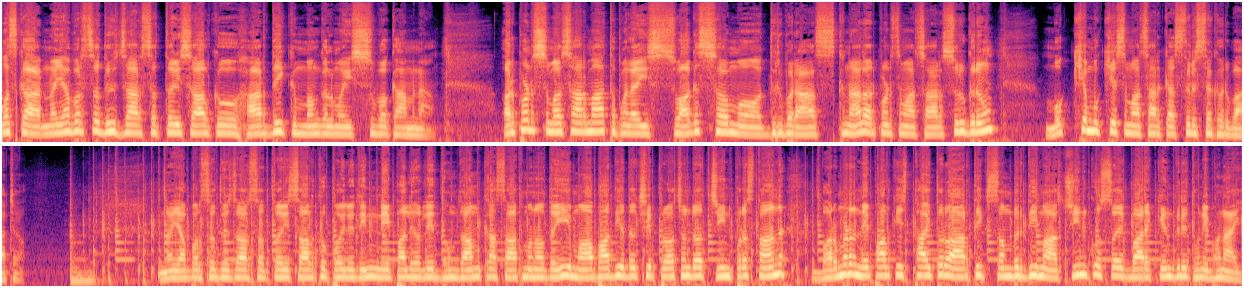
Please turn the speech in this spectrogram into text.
नमस्कार। नयाँ वर्ष दुई हजार सत्तरी सालको हार्दिक मङ्गलमय शुभकामना। अर्पण समाचारमा तपाईँलाई स्वागत छ। म ध्रुवराज खनाल अर्पण समाचार सुरु गरौँ। मुख्य मुख्य समाचारका शीर्षकहरूबाट। नयाँ वर्ष दुई हजार सत्तरी सालको पहिलो दिन नेपालीहरूले धुमधामका साथ मनाउँदै माओवादी अध्यक्ष प्रचण्ड चीन प्रस्थान भ्रमण नेपालको स्थायित्व र आर्थिक समृद्धिमा चीनको सहयोगबारे केन्द्रित हुने भनाई।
